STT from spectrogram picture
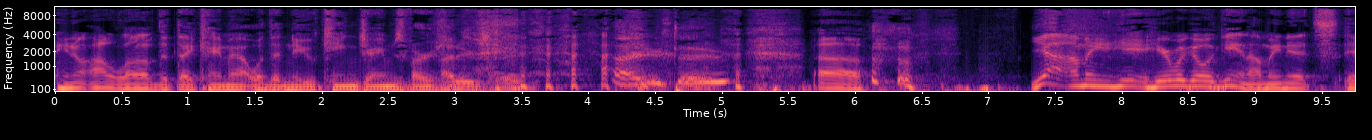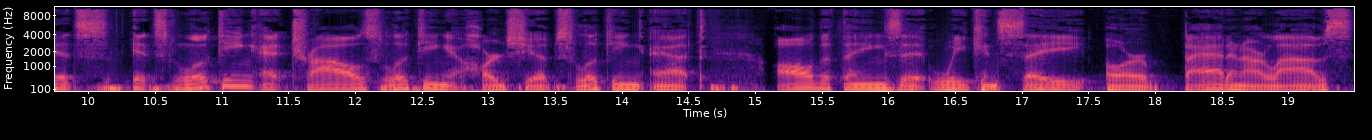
You know, I love that they came out with the new King James version. I do too. I do too. Uh, yeah, I mean, here, here we go again. I mean, it's it's it's looking at trials, looking at hardships, looking at all the things that we can say are bad in our lives,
